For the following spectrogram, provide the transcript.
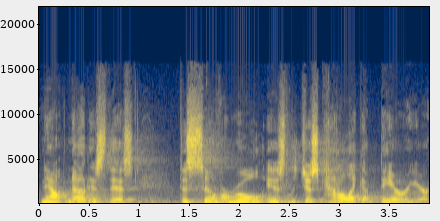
Now, notice this the silver rule is just kind of like a barrier.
